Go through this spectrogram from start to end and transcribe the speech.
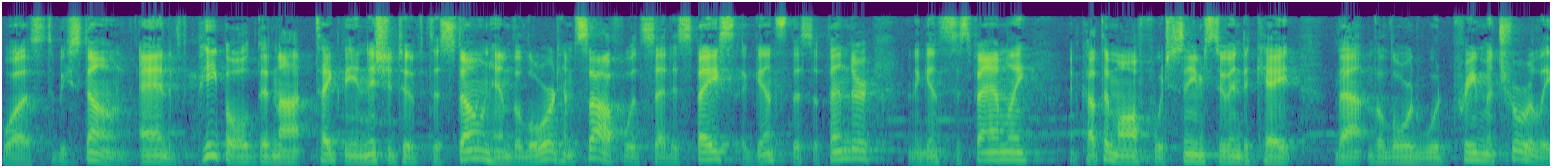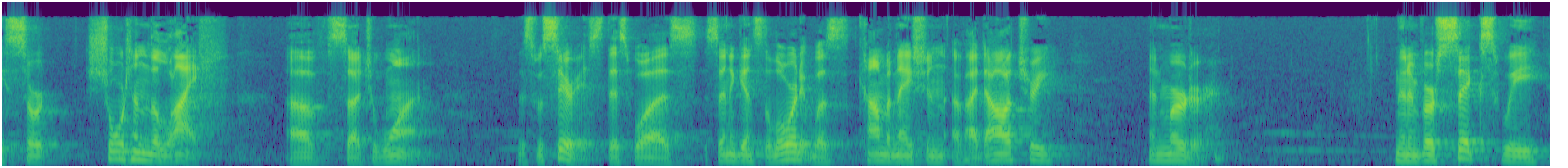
was to be stoned. And if the people did not take the initiative to stone him, the Lord himself would set his face against this offender and against his family and cut them off, which seems to indicate that the Lord would prematurely sort shorten the life of such one. This was serious. This was sin against the Lord. It was combination of idolatry and murder. Then in verse 6, we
